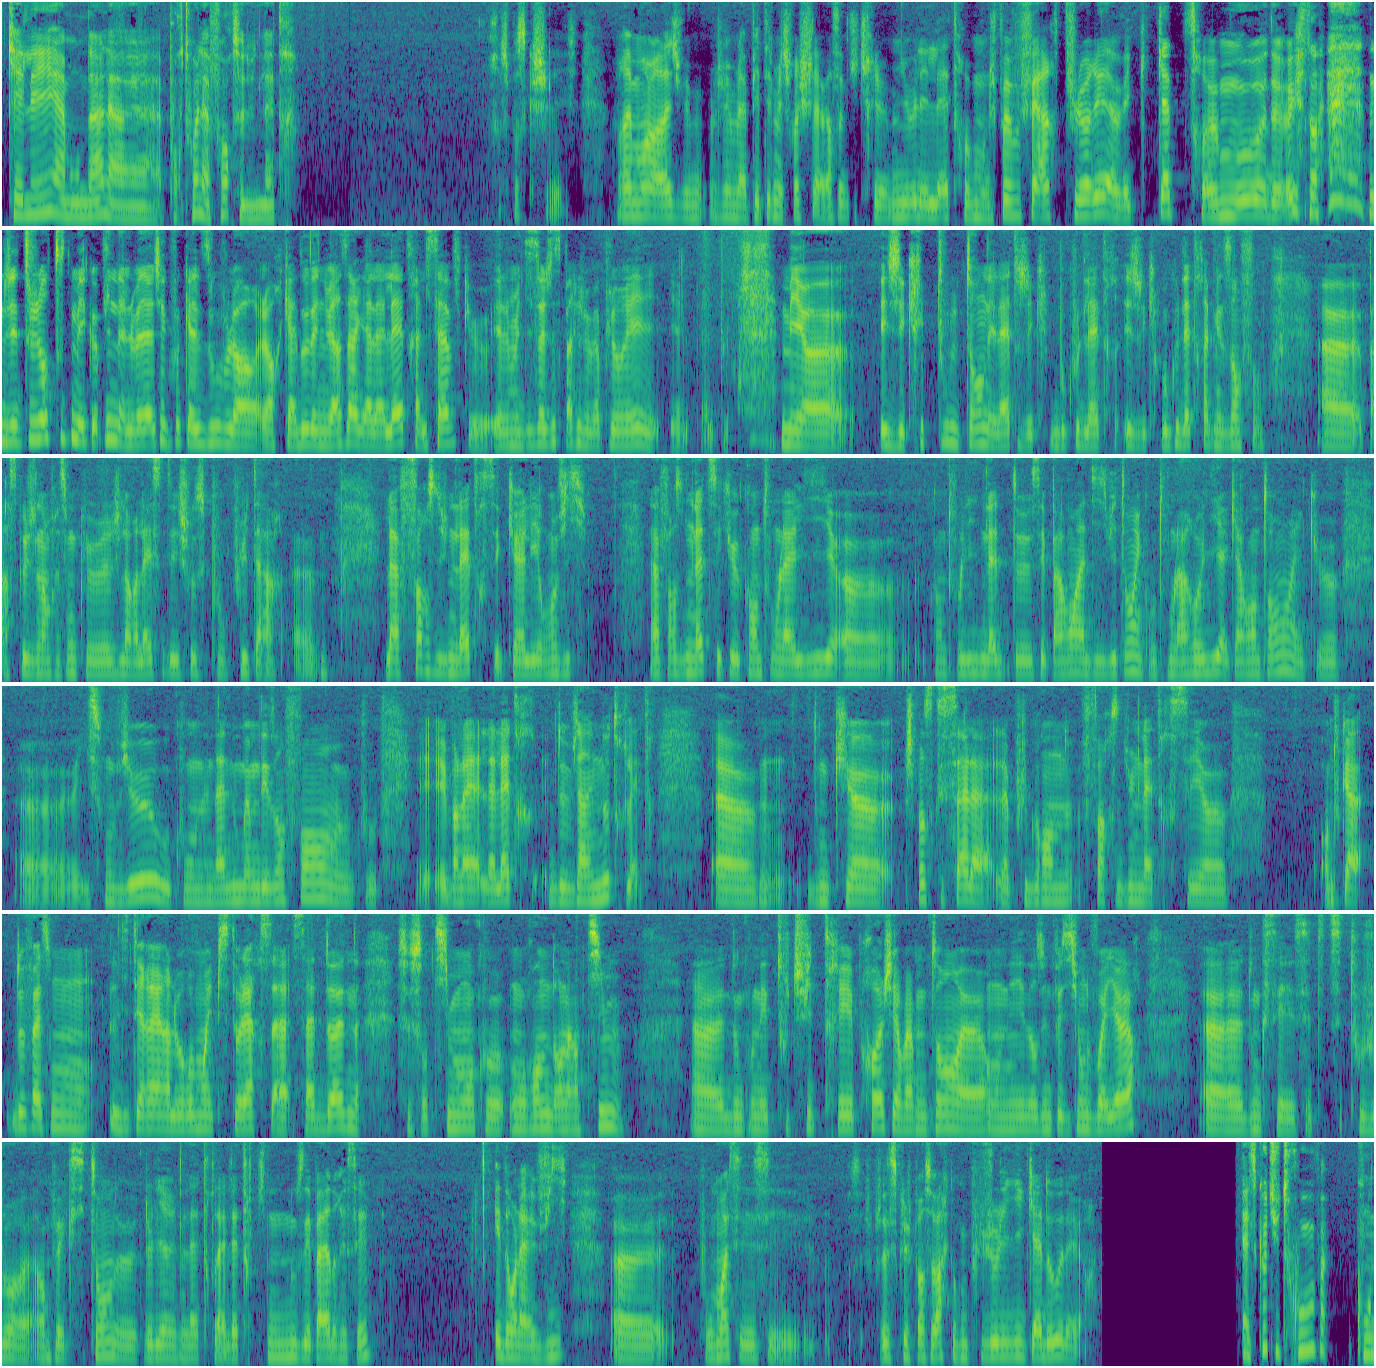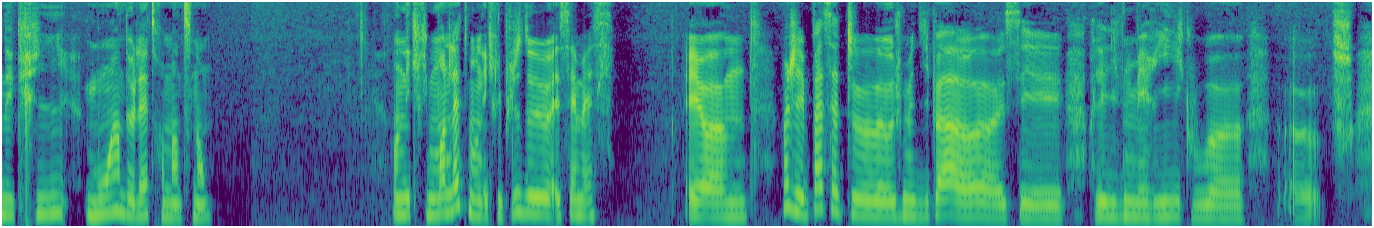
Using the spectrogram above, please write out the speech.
Quelle est, Amanda, pour toi la force d'une lettre? Je pense que je suis vraiment là je vais je vais me la péter mais je crois que je suis la personne qui écrit le mieux les lettres au monde. Je peux vous faire pleurer avec quatre mots de donc j'ai toujours toutes mes copines elles à chaque fois qu'elles ouvrent leur, leur cadeau d'anniversaire il y a la lettre elles savent que elles me disent ah, j'espère que je vais pas pleurer et, elles, pleurent. Mais euh, et j'écris tout le temps des lettres j'écris beaucoup de lettres et j'écris beaucoup de lettres à mes enfants euh, parce que j'ai l'impression que je leur laisse des choses pour plus tard. Euh, la force d'une lettre c'est qu'elle est en vie la force d'une lettre, c'est que quand on la lit, euh, quand on lit une lettre de ses parents à 18 ans et quand on la relit à 40 ans et que euh, ils sont vieux ou qu'on a nous-mêmes des enfants, ben la, lettre devient une autre lettre. Euh, donc, je pense que ça la, plus grande force d'une lettre, c'est en tout cas de façon littéraire, le roman épistolaire, ça donne ce sentiment qu'on rentre dans l'intime. Euh, donc on est tout de suite très proche et en même temps euh, on est dans une position de voyeur. Euh, donc c'est toujours un peu excitant de, de, lire une lettre, la lettre qui ne nous est pas adressée. Et dans la vie, pour moi c'est ce que je peux recevoir comme le plus joli cadeau d'ailleurs. Est-ce que tu trouves qu'on écrit moins de lettres maintenant? On écrit moins de lettres, mais on écrit plus de SMS. Et euh, moi, j'ai pas cette, euh, je me dis pas, euh, c'est les livres numériques ou. Euh, euh,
